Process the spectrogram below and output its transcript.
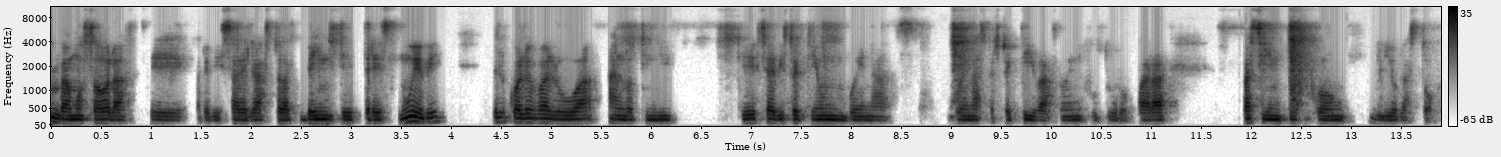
Vamos ahora eh, a revisar el abstract 2039, el cual evalúa anlotinib, que se ha visto que tiene buenas, buenas perspectivas en el futuro para pacientes con glioblastoma.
